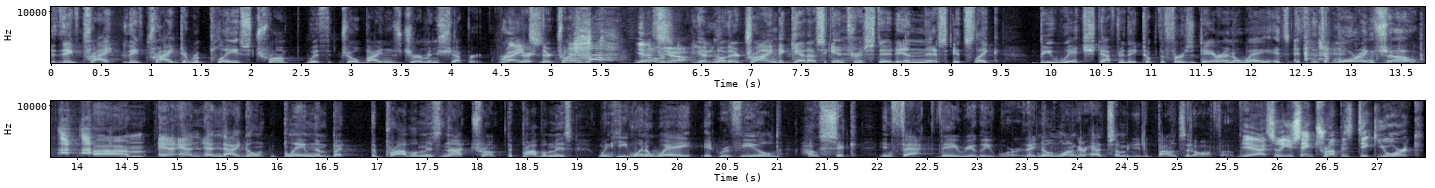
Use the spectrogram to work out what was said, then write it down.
they've tried. They've tried to replace Trump with Joe Biden's German Shepherd. Right. They're, they're trying. To, Yes. Oh, yeah. yeah, no, they're trying to get us interested in this. It's like Bewitched after they took the first Darren away. It's it's, it's a boring show, um, and, and and I don't blame them. But the problem is not Trump. The problem is when he went away, it revealed how sick. In fact, they really were. They no longer had somebody to bounce it off of. yeah, so you're saying Trump is Dick York,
